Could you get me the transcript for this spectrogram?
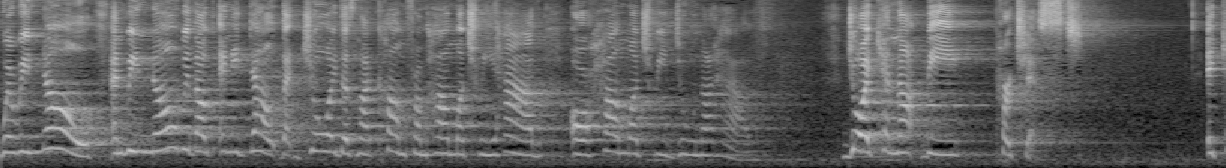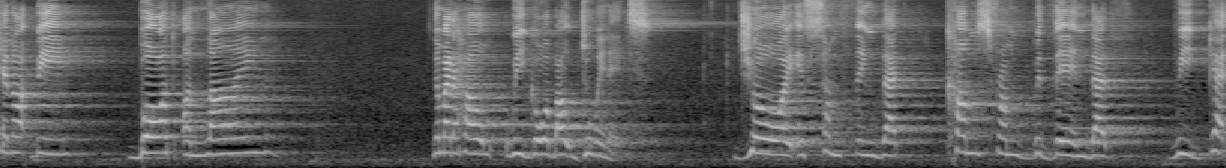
where we know, and we know without any doubt that joy does not come from how much we have or how much we do not have. Joy cannot be purchased, it cannot be bought online, no matter how we go about doing it. Joy is something that comes from within that we get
